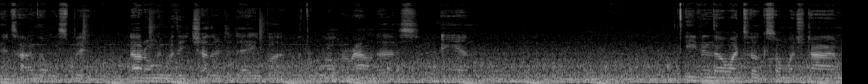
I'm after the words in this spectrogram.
the time that we spent not only with each other today, but with the world around us. And even though I took so much time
